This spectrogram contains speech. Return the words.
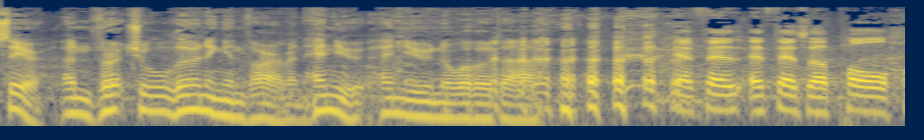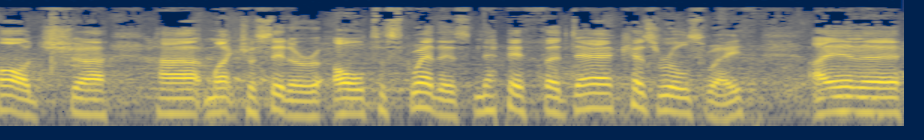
Seer, and virtual learning environment. Henu, henu no other da. yeah, there's, a Paul Hodge, uh, uh, Mike Trasider, all to squares, Nepith the Dare Kesrulswaith, Aila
